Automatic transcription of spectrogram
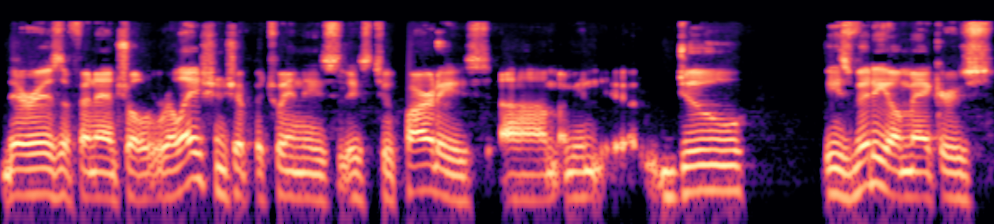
there is a financial relationship between these these two parties. Um, I mean, do these video makers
